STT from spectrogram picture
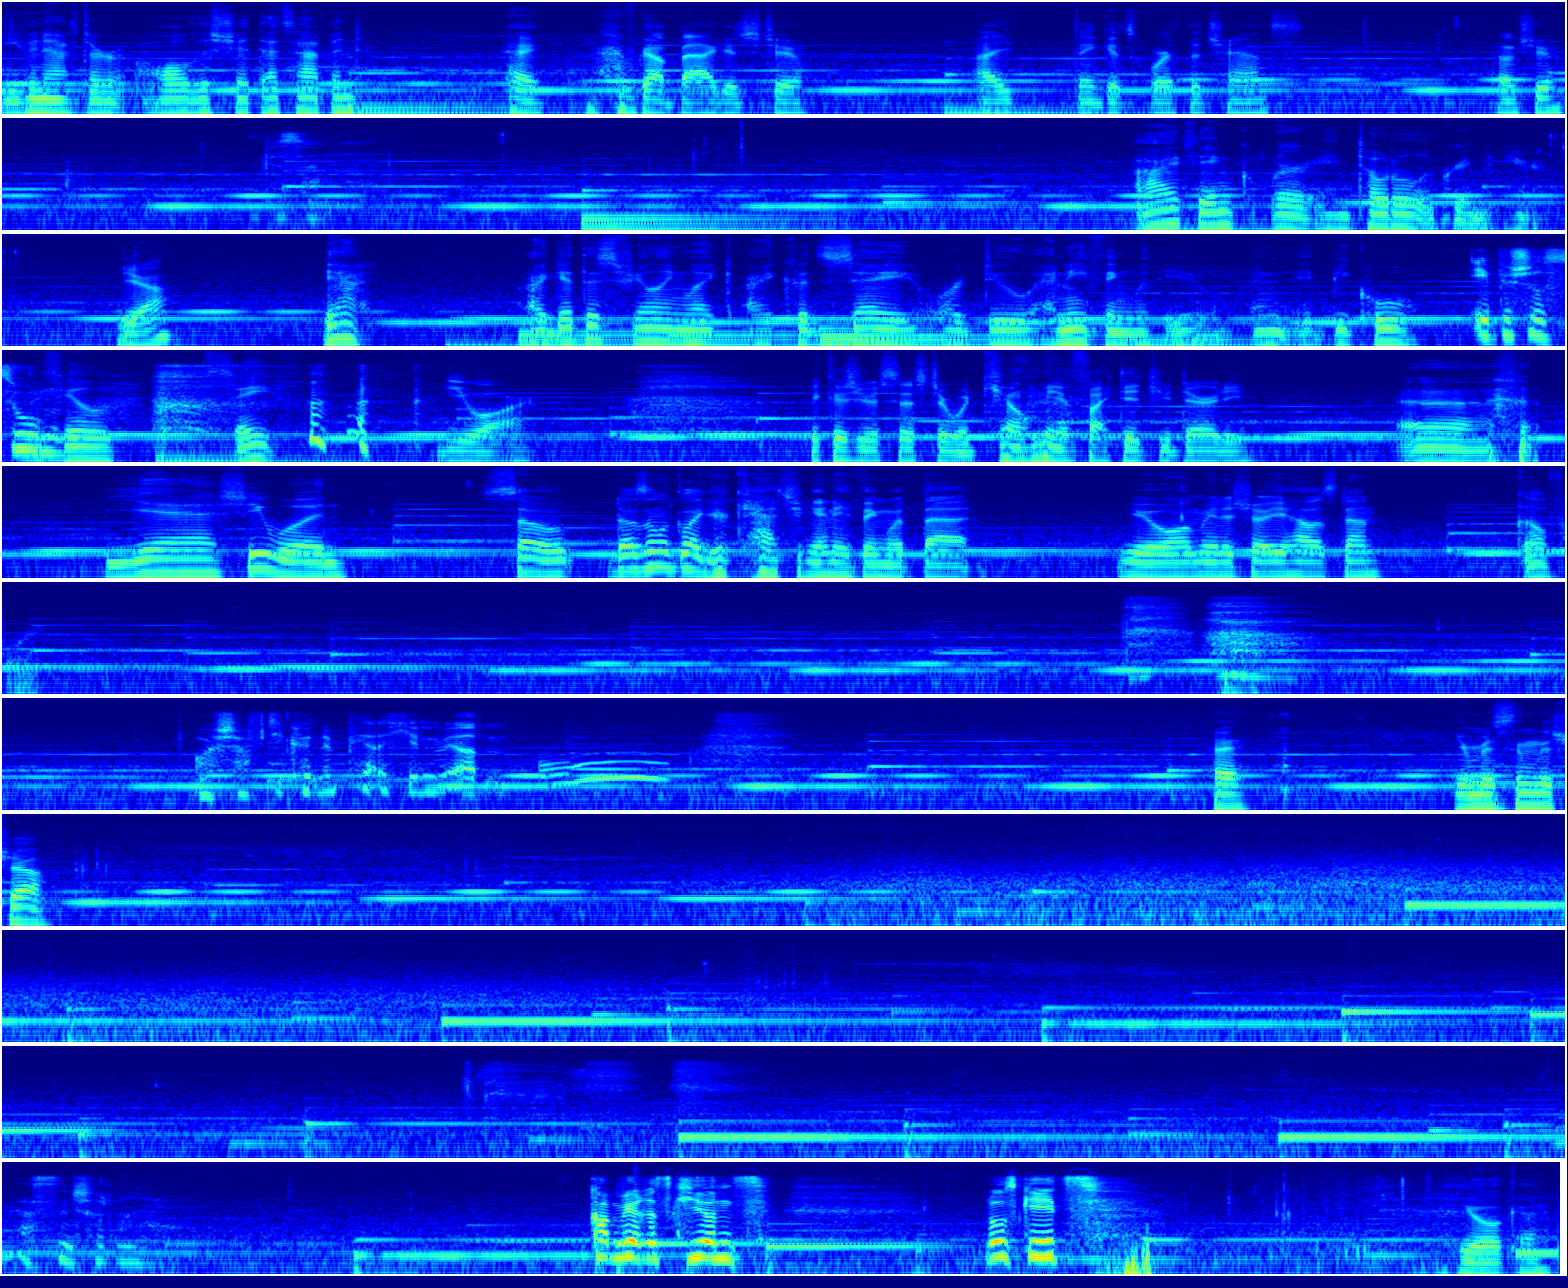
Even after all the shit that's happened? Hey, I've got baggage too. I think it's worth a chance. Don't you? Wir sind I think we're in total agreement here. Yeah? Yeah. I get this feeling like I could say or do anything with you and it'd be cool. epischer I Zoom. feel safe. You are. Because your sister would kill me if I did you dirty. uh, yeah, she would. So, doesn't look like you're catching anything with that. You want me to show you how it's done? Go for it. Oh, ich hoffe, die können ein Pärchen werden. Oh. Hey, you're missing the show. Ersten Schritt mal. Komm, wir riskieren's. Los geht's. You okay?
